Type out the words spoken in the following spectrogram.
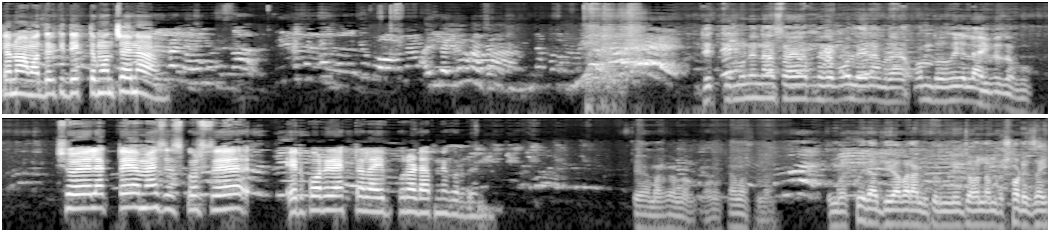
কেন আমাদের কি দেখতে মন চায় না? দেখতে মনে না চায় আপনারা বলেন আমরা অন্ধ হয়ে লাইভে যাব। সোহেল একটা মেসেজ করছে এরপরের একটা লাইভ পুরাটা আপনি করবেন। আমার কোনো আমার কাম আছে না। তোমরা কইরা দিও, আবার আমি করব যখন আমরা সরে যাই,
